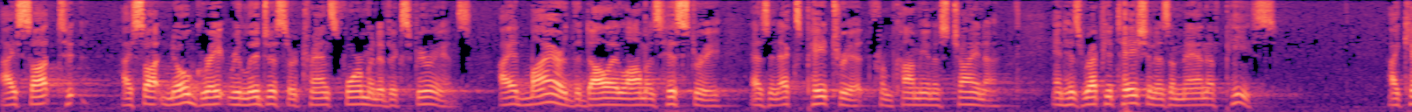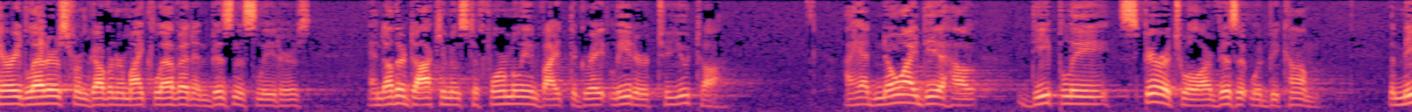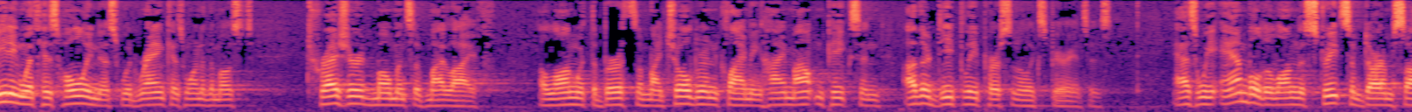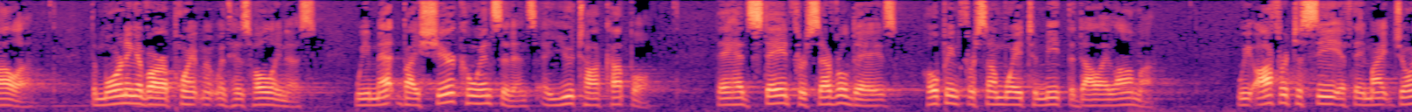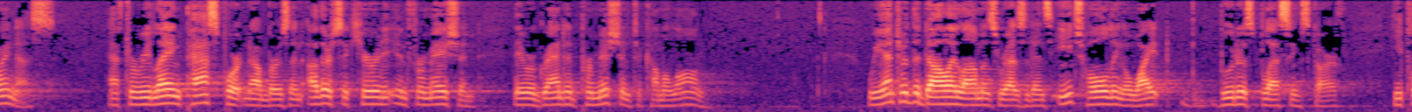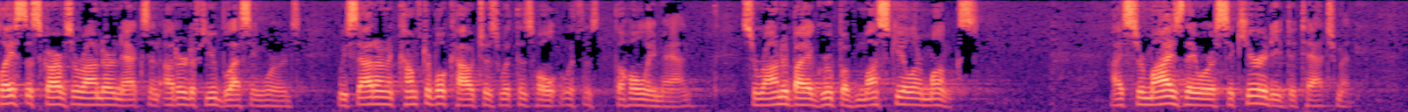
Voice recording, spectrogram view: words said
I sought, to, I sought no great religious or transformative experience. I admired the Dalai Lama's history as an expatriate from communist China and his reputation as a man of peace. I carried letters from Governor Mike Leavitt and business leaders and other documents to formally invite the great leader to Utah. I had no idea how deeply spiritual our visit would become. The meeting with His Holiness would rank as one of the most treasured moments of my life, along with the births of my children, climbing high mountain peaks, and other deeply personal experiences. As we ambled along the streets of Dharamsala, the morning of our appointment with His Holiness, we met by sheer coincidence a Utah couple. They had stayed for several days, hoping for some way to meet the Dalai Lama. We offered to see if they might join us. After relaying passport numbers and other security information, they were granted permission to come along. We entered the Dalai Lama's residence, each holding a white Buddhist blessing scarf. He placed the scarves around our necks and uttered a few blessing words. We sat on comfortable couches with, his, with his, the holy man, surrounded by a group of muscular monks. I surmised they were a security detachment.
